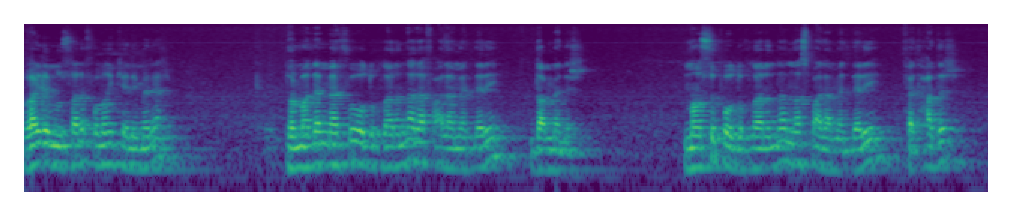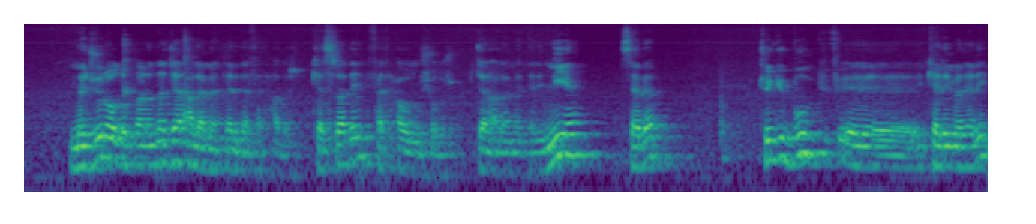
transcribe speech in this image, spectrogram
Gayri munsarif olan kelimeler normalde merfu olduklarında raf alametleri dammedir. Mansup olduklarında nasb alametleri fethadır. Mecrur olduklarında cer alametleri de fethadır. Kesra değil, fetha olmuş olur cer alametleri. Niye? Sebep? Çünkü bu e, kelimeleri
